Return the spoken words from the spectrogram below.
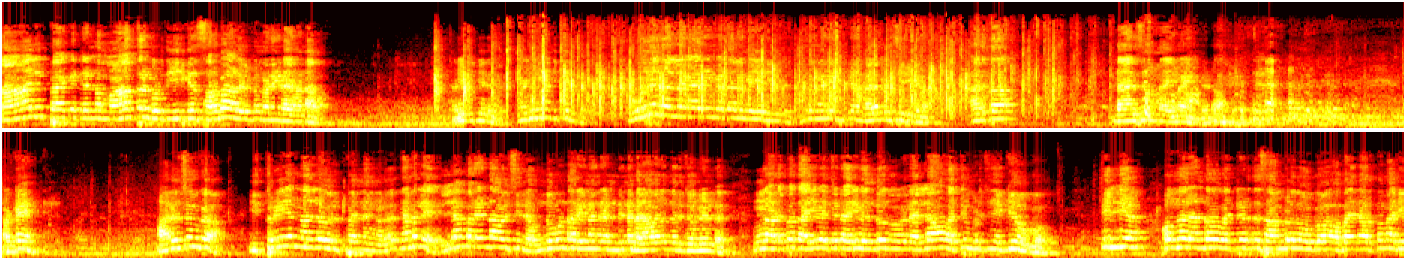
നാല് പാക്കറ്റ് എണ്ണ മാത്രം കൊടുത്തിരിക്കുന്ന സർവ ആളുകൾക്കും വേണമെങ്കിൽ ആവാം ഒരു നല്ല കാര്യം കേട്ടാലും കൈയിരിക്കരുത് ഇരിക്കണം വില പിടിച്ചിരിക്കണം. അടുത്ത ഡാൻസിംഗ് ടൈമായിട്ട് കേട്ടോ. ഓക്കെ ആലോചിച്ച് നോക്കുക. ഇത്രയും നല്ല ഉൽപ്പന്നങ്ങൾ ഞാൻ പറയേ എല്ലാം പറയേണ്ട ആവശ്യമില്ല. ഒന്നുകൊണ്ട് അറിയണം രണ്ടിന്റെ ബലാബലം എന്നൊരു ചൊല്ലുണ്ട്. നിങ്ങൾ അടുപ്പത്ത് അരി വെച്ചിട്ട് അരി വെന്തോ നോക്കണം. എല്ലാം വറ്റും പിടിച്ച് ഞെക്കി നോക്കുവോ? ഇല്ല. ഒന്നോ രണ്ടോ വറ്റെടുത്ത് സാമ്പിൾ നോക്കുക അപ്പൊ അതിന്റെ അർത്ഥം അരി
